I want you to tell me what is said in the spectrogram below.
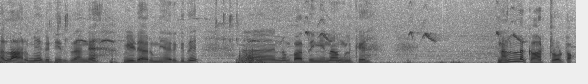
நல்லா அருமையாக கட்டியிருக்கிறாங்க. வீடு அருமையாக இருக்குது. இன்னும் பார்த்தீங்கன்னா உங்களுக்கு நல்ல காற்றோட்டம்.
